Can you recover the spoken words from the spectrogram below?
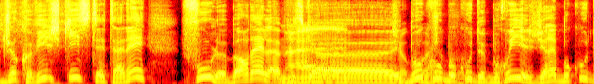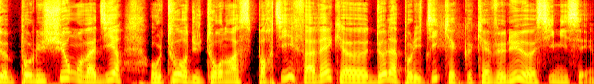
Djokovic qui cette année fout le bordel, puisque euh, Djoko, beaucoup, Djoko. beaucoup de bruit et je dirais beaucoup de pollution, on va dire, autour du tournoi sportif avec euh, de la politique qui est, qui est venue euh, s'immiscer.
